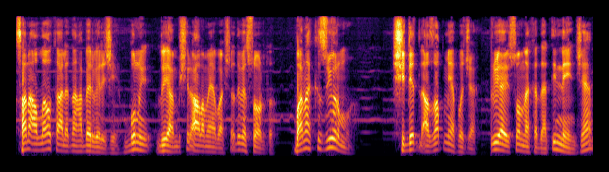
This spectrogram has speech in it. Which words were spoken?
Sana Allahu Teala'dan haber vereceğim. Bunu duyan Bişir ağlamaya başladı ve sordu. Bana kızıyor mu? Şiddetle azap mı yapacak? Rüyayı sonuna kadar dinleyince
